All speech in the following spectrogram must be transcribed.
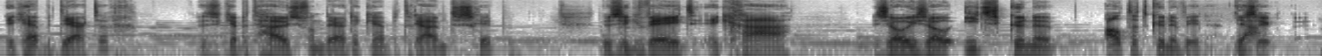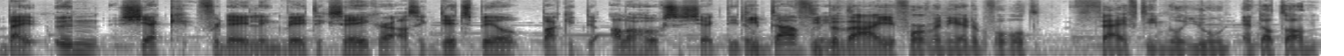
ik heb 30. Dus ik heb het huis van 30. Ik heb het ruimteschip. Dus Hmm. ik weet, ik ga sowieso iets kunnen, altijd kunnen winnen. Ja. Dus ik, bij een checkverdeling weet ik zeker, als ik dit speel, pak ik de allerhoogste check die er Die, op tafel die ligt. bewaar je voor wanneer er bijvoorbeeld 15 miljoen en dat dan,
